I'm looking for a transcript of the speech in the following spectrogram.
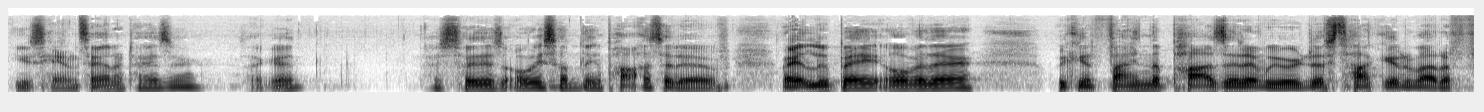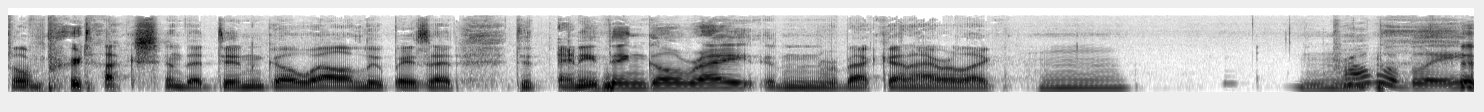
use hand sanitizer. Is that good? So there's always something positive, right, Lupe? Over there, we can find the positive. We were just talking about a film production that didn't go well, and Lupe said, "Did anything go right?" And Rebecca and I were like, Probably.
